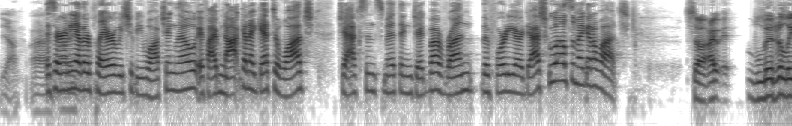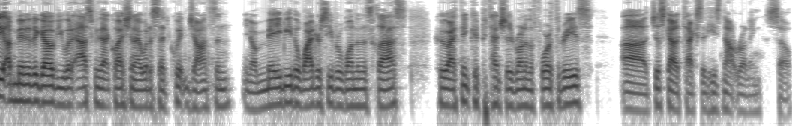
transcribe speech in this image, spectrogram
yeah I, is there I, any other player we should be watching though? If i'm not going to get to watch Jaxon Smith-Njigba run the 40 yard dash who else am i going to watch? So i literally a minute ago if you would ask me that question i would have said quentin Johnston, you know maybe the wide receiver one in this class who I think could potentially run in the four threes. Uh, just got a text that he's not running, so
